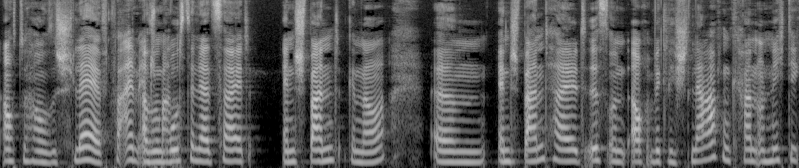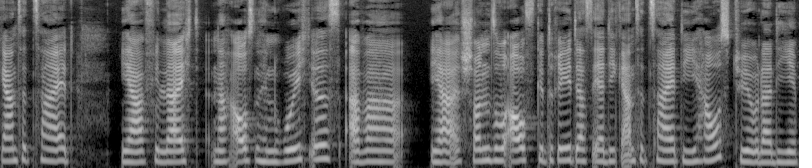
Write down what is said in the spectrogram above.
auch zu Hause schläft. Vor allem entspannt. Also ein Großteil der Zeit entspannt, genau. Ähm, entspannt halt ist und auch wirklich schlafen kann und nicht die ganze Zeit, ja, vielleicht nach außen hin ruhig ist, aber ja schon so aufgedreht, dass er die ganze Zeit die Haustür oder die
